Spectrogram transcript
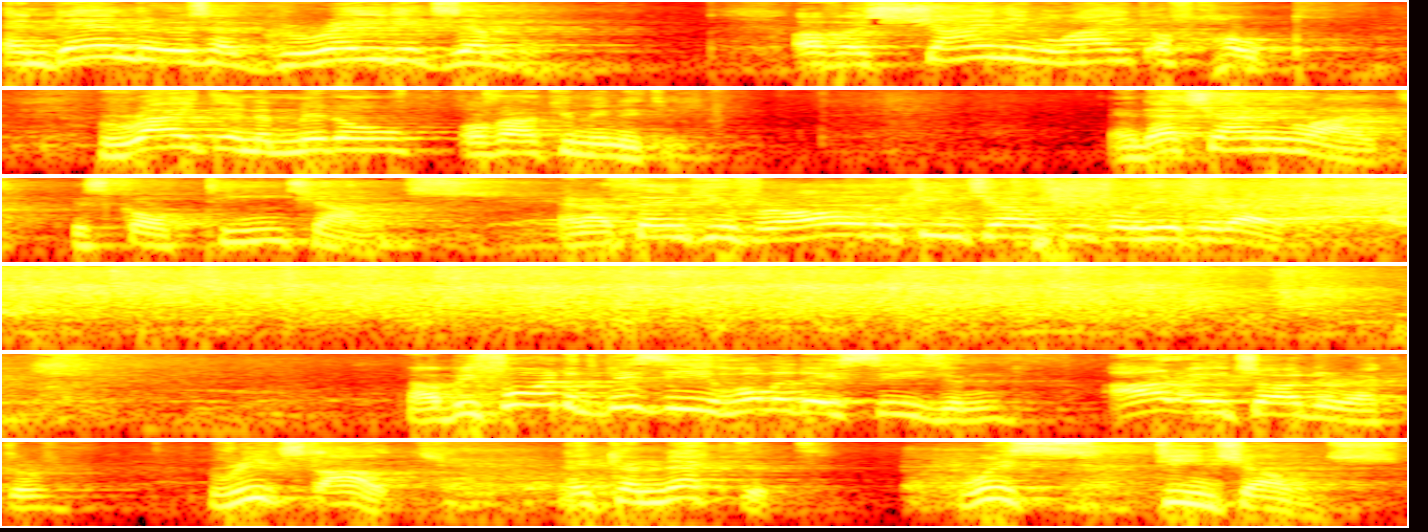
And then there is a great example of a shining light of hope right in the middle of our community. And that shining light is called Teen Challenge. And I thank you for all the Teen Challenge people here today. Now, before the busy holiday season, our HR director reached out and connected with Teen Challenge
